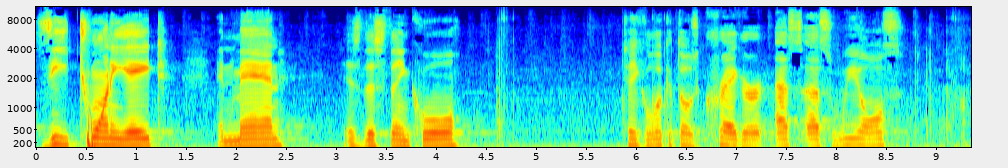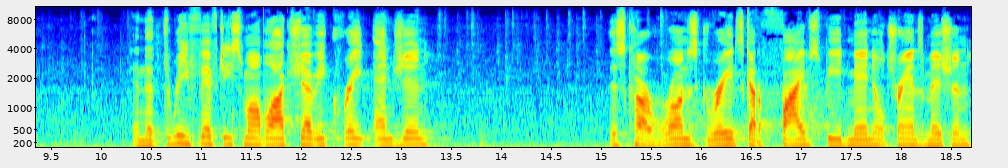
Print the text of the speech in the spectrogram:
Z28. And man, is this thing cool. Take a look at those Cragar SS wheels. And the 350 small block Chevy crate engine. This car runs great. It's got a five-speed manual transmission.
